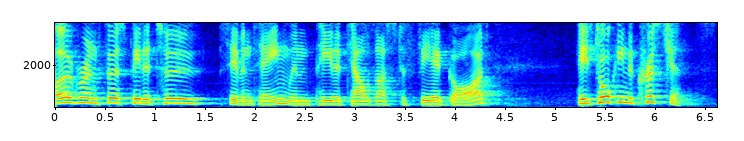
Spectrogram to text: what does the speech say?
Over in 1 Peter 2:17 when Peter tells us to fear God, he's talking to Christians.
